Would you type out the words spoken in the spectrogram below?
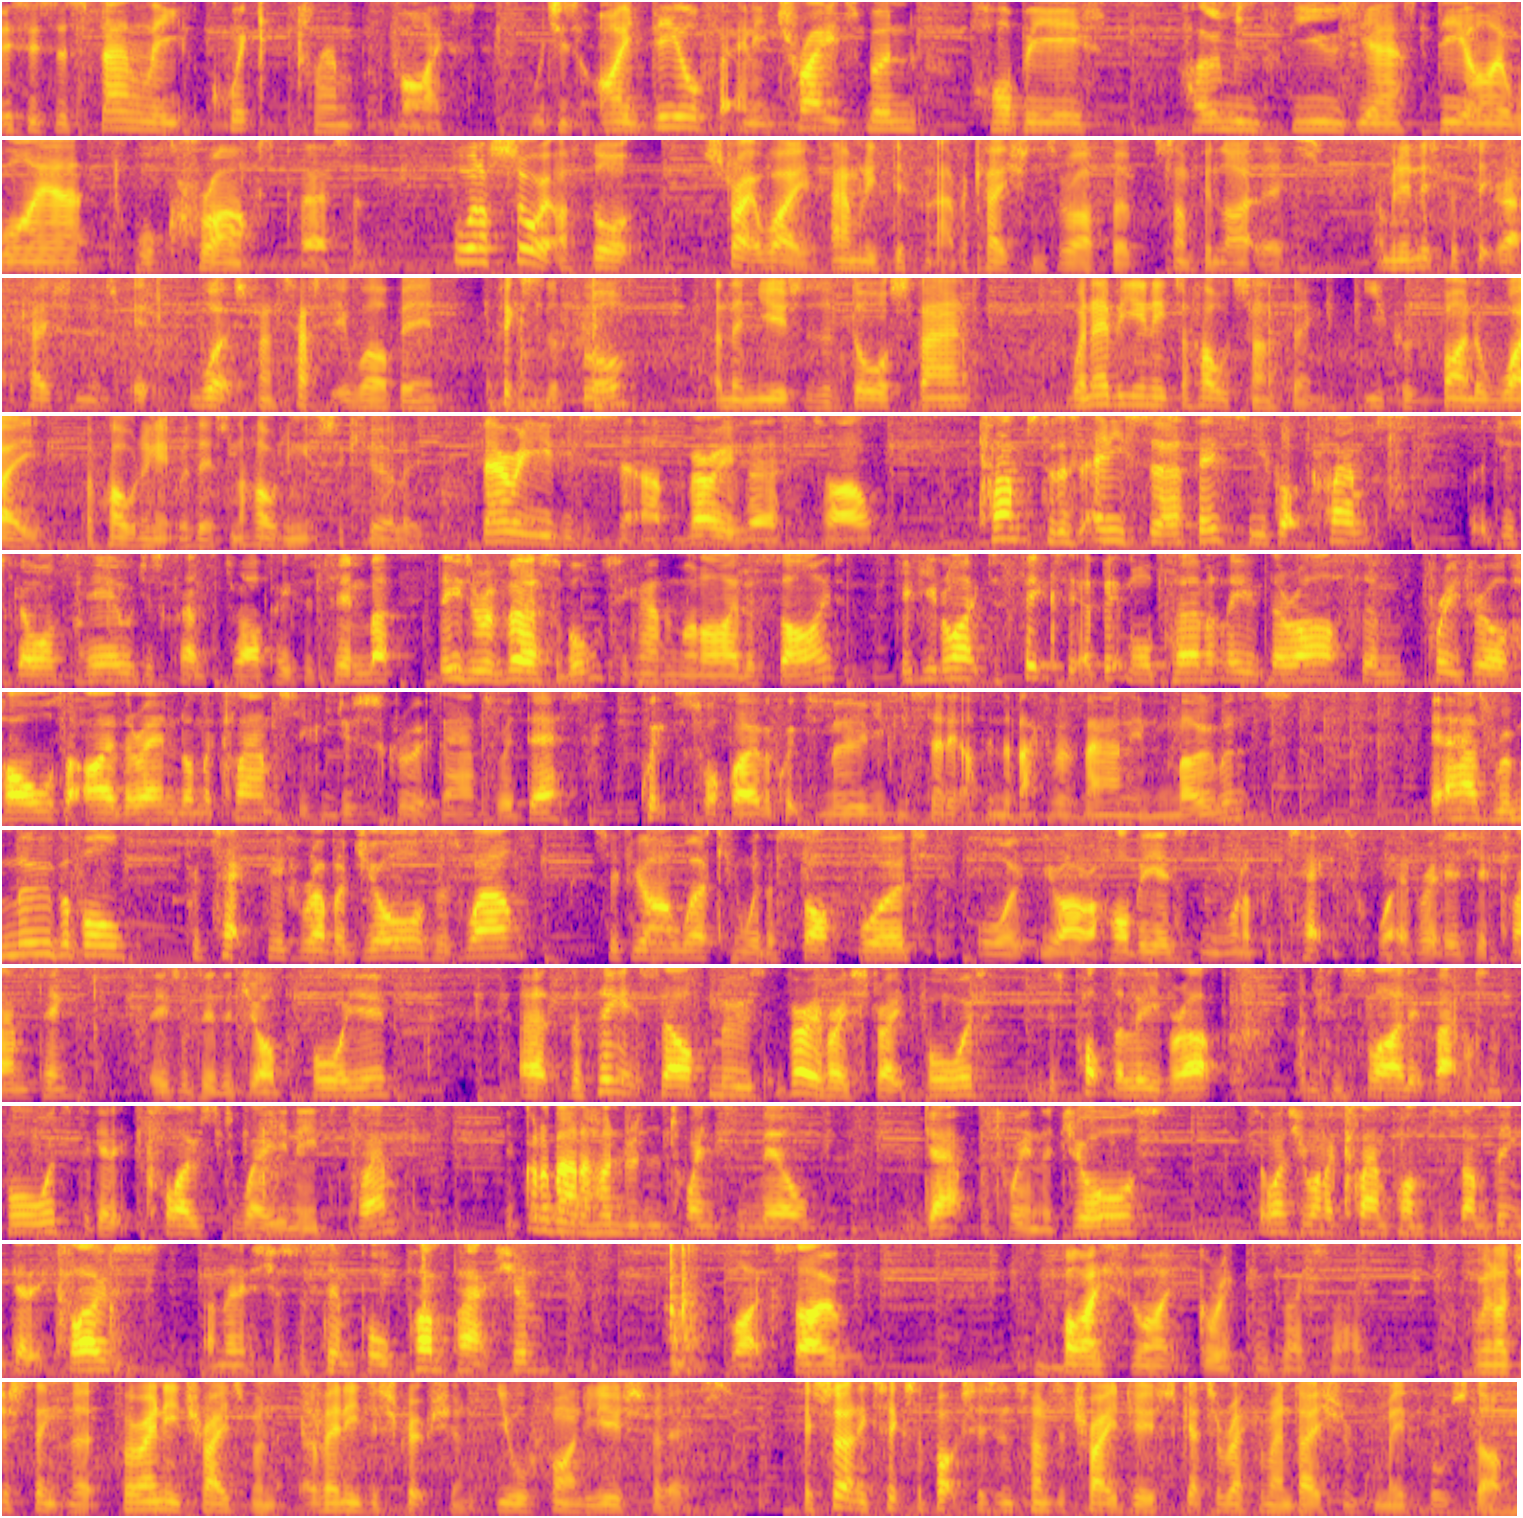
This is the Stanley Quick Clamp Vice, which is ideal for any tradesman, hobbyist, home enthusiast, DIYer, or craftsperson. When I saw it, I thought straight away how many different applications there are for something like this. I mean, in this particular application, it works fantastically well being fixed to the floor and then used as a door stand. Whenever you need to hold something, you could find a way of holding it with this and holding it securely. Very easy to set up, very versatile. Clamps to any surface. You've got clamps that just go onto here, we just clamped it to our piece of timber. These are reversible, so you can have them on either side. If you'd like to fix it a bit more permanently, there are some pre-drilled holes at either end on the clamps, so you can just screw it down to a desk. Quick to swap over, quick to move, you can set it up in the back of a van in moments. It has removable protective rubber jaws as well, so if you are working with a softwood or you are a hobbyist and you want to protect whatever it is you're clamping, these will do the job for you. Uh, the thing itself moves very, very straightforward. You just pop the lever up and you can slide it backwards and forwards to get it close to where you need to clamp. You've got about 120 mil gap between the jaws. So once you want to clamp onto something, get it close, and then it's just a simple pump action, like so. Vice-like grip, as they say. I mean, I just think that for any tradesman of any description, you will find a use for this. It certainly ticks the boxes in terms of trade use, gets a recommendation from me full stop.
